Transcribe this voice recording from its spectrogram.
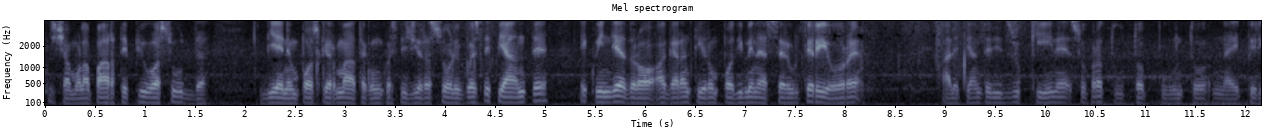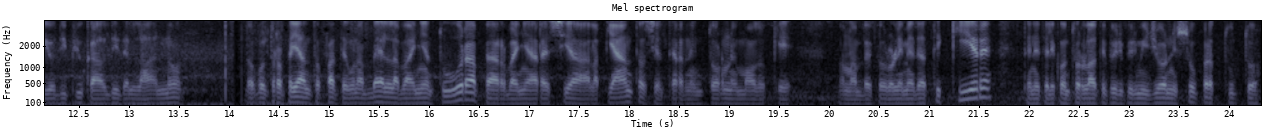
diciamo la parte più a sud viene un po' schermata con questi girasoli, queste piante e quindi andrò a garantire un po' di benessere ulteriore alle piante di zucchine soprattutto appunto nei periodi più caldi dell'anno. Dopo il trapianto fate una bella bagnatura per bagnare sia la pianta sia il terreno intorno in modo che non abbia problemi ad attecchire. Tenetele controllate per i primi giorni soprattutto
